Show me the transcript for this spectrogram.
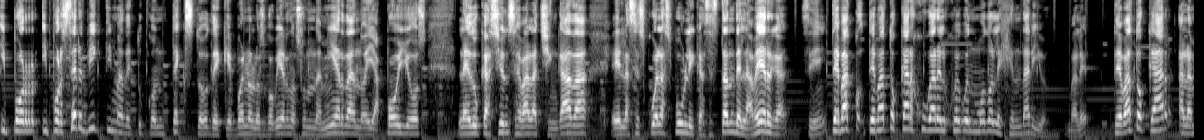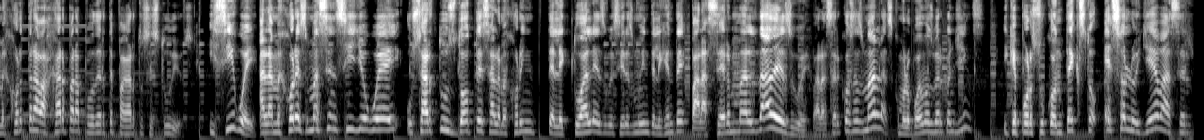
y por, y por ser víctima de tu contexto, de que, bueno, los gobiernos son una mierda, no hay apoyos, la educación se va a la chingada, eh, las escuelas públicas están de la verga, ¿sí? Te va, te va a tocar jugar el juego en modo legendario, ¿vale? Te va a tocar a lo mejor trabajar para poderte pagar tus estudios. Y sí, güey, a lo mejor es más sencillo, güey, usar tus dotes a lo mejor intelectuales, güey, si eres muy inteligente, para hacer maldades, güey, para hacer cosas malas, como lo podemos ver con Jinx. Y que por su contexto eso lo lleva a ser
